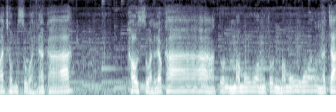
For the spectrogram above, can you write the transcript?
มาชมสวนนะคะ เข้าสวนแล้วค่ะ ต้นมะม่วง ต้นมะม่วงนะจ๊ะ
